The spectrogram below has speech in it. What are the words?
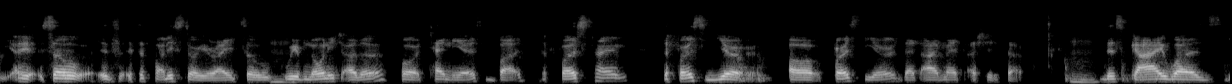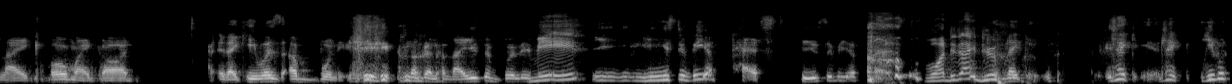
yeah, so it's it's a funny story, right? So Mhm. we've known each other for 10 years, but the first time, the first year, uh, first year that I met Ashinta, Mhm. this guy was like, oh my god, like he was a bully. I'm not gonna lie, he's a bully. Me? He, he used to be a pest. He used to be a pest. What did I do? like like like he would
